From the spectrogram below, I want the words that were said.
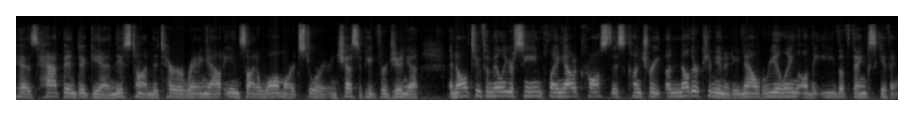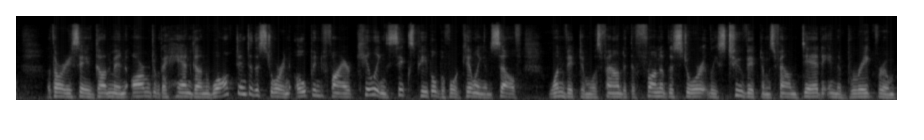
has happened again. This time, the terror rang out inside a Walmart store in Chesapeake, Virginia. An all too familiar scene playing out across this country. Another community now reeling on the eve of Thanksgiving. Authorities say a gunman armed with a handgun walked into the store and opened fire, killing six people before killing himself. One victim was found at the front of the store. At least two victims found dead in the break room.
